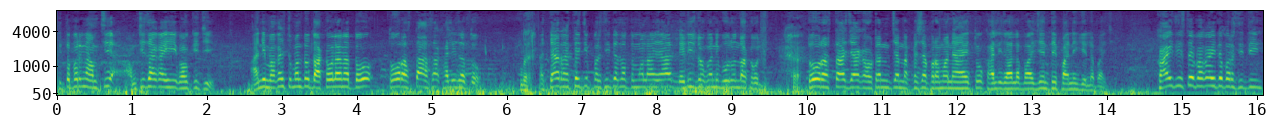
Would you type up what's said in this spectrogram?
तिथपर्यंत आमची आमची जागा आहे ही भावकीची. आणि मगाशी तुम्हाला तो दाखवला ना तो तो रस्ता असा खाली जातो. बर. त्या रस्त्याची परिस्थिती आता तुम्हाला या लेडीज लोकांनी बोलून दाखवली. हा. तो रस्ता ज्या गावठांच्या नकाशाप्रमाणे आहे तो खाली झाला पाहिजे आणि ते पाणी गेलं पाहिजे. काय दिसतंय बघा इथं परिस्थिती?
